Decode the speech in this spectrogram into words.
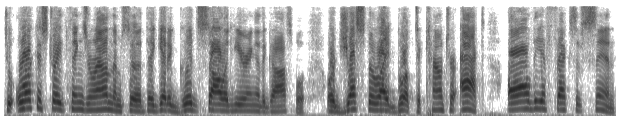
to orchestrate things around them so that they get a good solid hearing of the gospel or just the right book to counteract all the effects of sin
